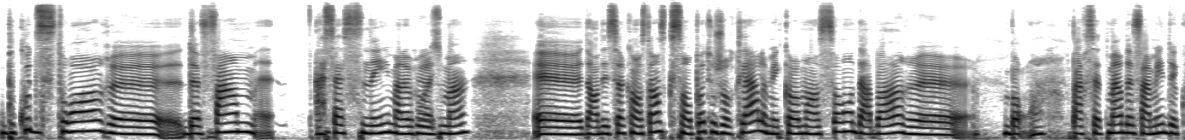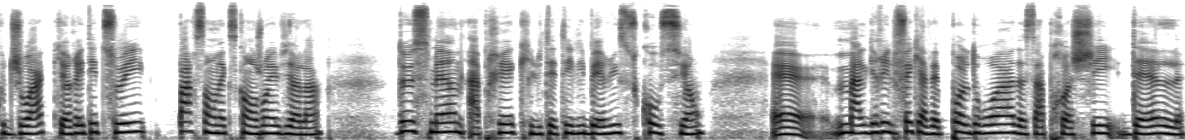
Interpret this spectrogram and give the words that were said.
Beaucoup d'histoires de femmes assassinées malheureusement. dans des circonstances qui sont pas toujours claires, mais commençons d'abord bon, par cette mère de famille de Coudjouac qui aurait été tuée par son ex-conjoint violent deux semaines après qu'il eût été libéré sous caution. Euh, malgré le fait qu'il avait pas le droit de s'approcher d'elle,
